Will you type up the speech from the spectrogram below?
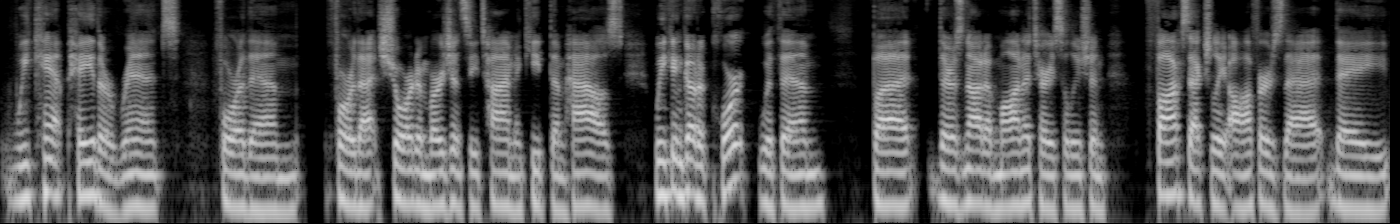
we can't pay their rent for them for that short emergency time and keep them housed we can go to court with them, but there's not a monetary solution. Fox actually offers that. They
